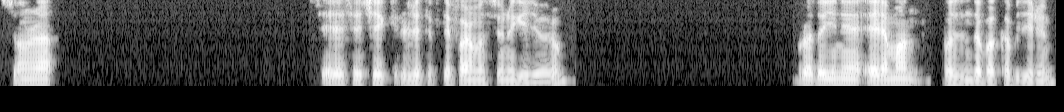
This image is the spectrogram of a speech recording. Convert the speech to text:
Sonra SLS check relative deformasyona geliyorum. Burada yine eleman bazında bakabilirim.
